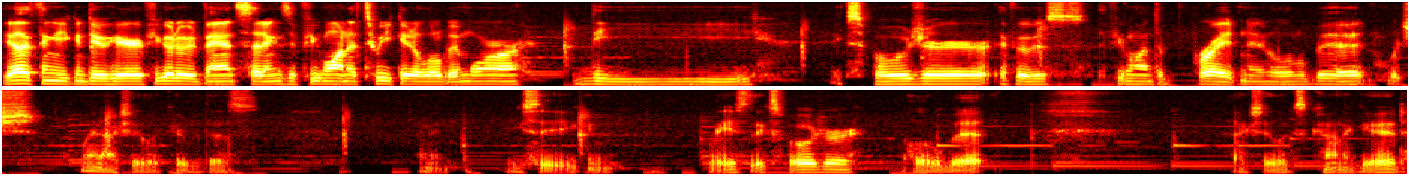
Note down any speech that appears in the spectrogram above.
The other thing you can do here if you go to advanced settings if you want to tweak it a little bit more the exposure if it was if you wanted to brighten it a little bit which might actually look good with this. I mean you see you can raise the exposure a little bit. Actually looks kind of good.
